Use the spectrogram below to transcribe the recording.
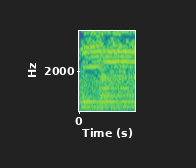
see.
